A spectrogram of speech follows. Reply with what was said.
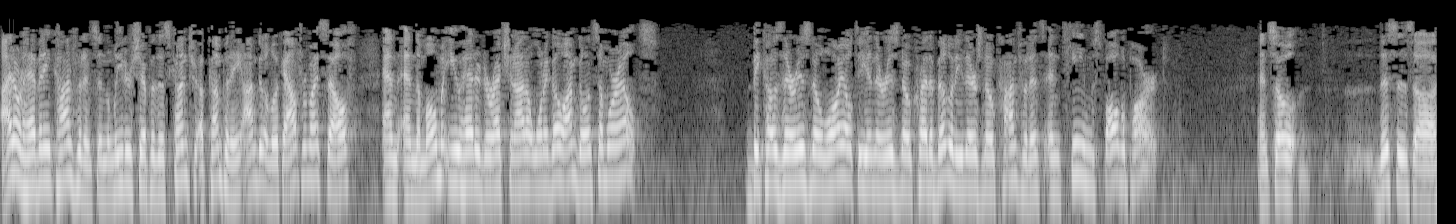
I don't have any confidence in the leadership of this country, a company. I'm going to look out for myself. And, and the moment you head a direction I don't want to go, I'm going somewhere else. Because there is no loyalty and there is no credibility, there's no confidence, and teams fall apart. And so this is a,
